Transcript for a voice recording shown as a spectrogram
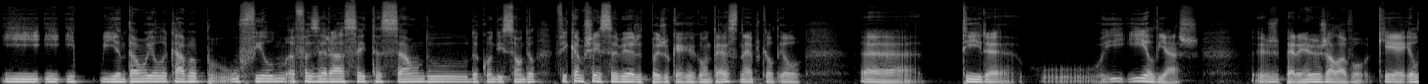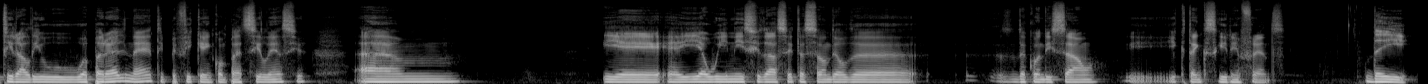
e, e, e, e, então ele acaba o filme a fazer a aceitação do, da condição dele. Ficamos sem saber depois o que é que acontece, né? porque ele, ele uh, tira o, e, aliás, esperem, eu já lá vou. Que é ele tira ali o, aparelho, né? tipo, fica em completo silêncio. Um, e é, aí é o início da aceitação dele da, da condição e, e que tem que seguir em frente. Daí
